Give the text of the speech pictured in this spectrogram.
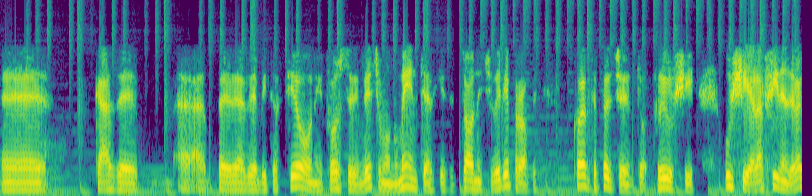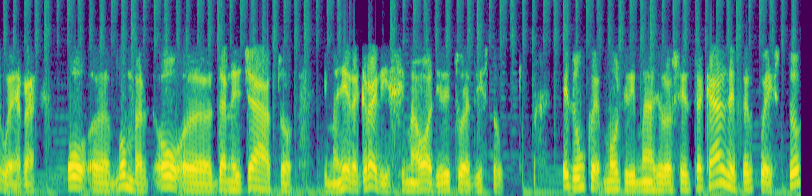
eh, case eh, per le abitazioni, fossero invece monumenti architettonici veri e propri, il 40% riuscì, uscì alla fine della guerra o, eh, bombard- o eh, danneggiato in maniera gravissima o addirittura distrutto. E dunque molti rimasero senza casa e per questo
